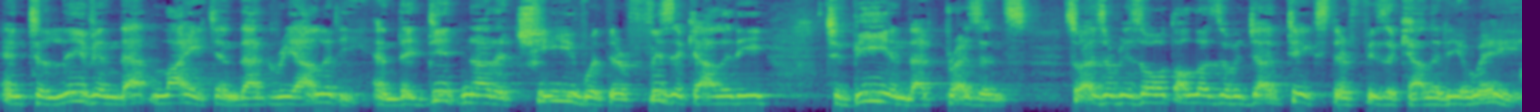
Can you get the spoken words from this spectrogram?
and to live in that light and that reality and they did not achieve with their physicality to be in that presence. So as a result Allah takes their physicality away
